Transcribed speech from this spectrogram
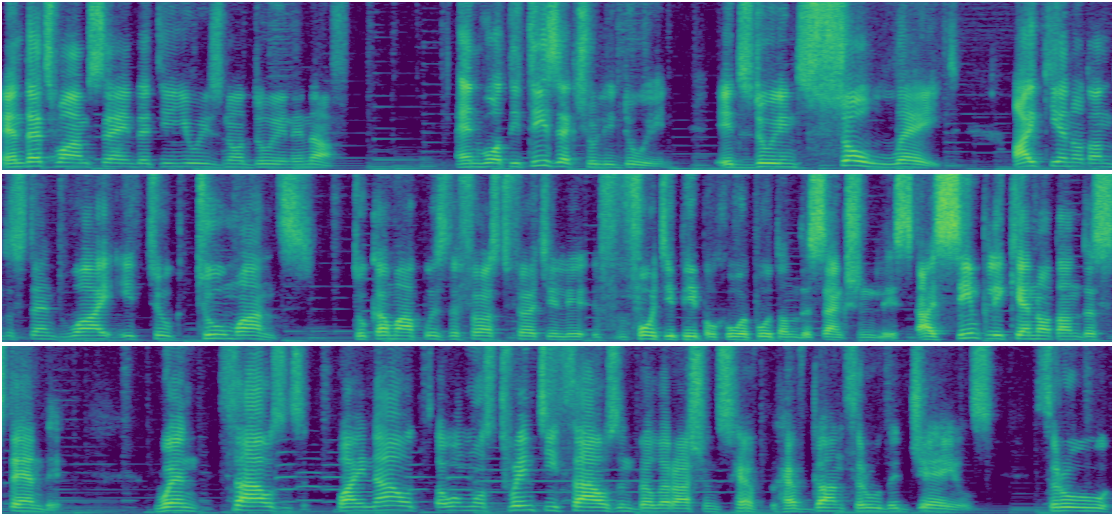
And that's why I'm saying that the EU is not doing enough. And what it is actually doing, it's doing so late. I cannot understand why it took two months to come up with the first 30, 40 people who were put on the sanction list. I simply cannot understand it. When thousands, by now, almost 20,000 Belarusians have, have gone through the jails, through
